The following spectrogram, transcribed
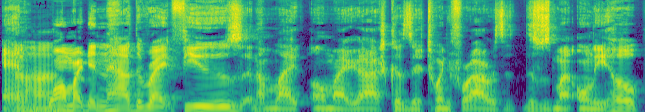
And Uh-huh. Walmart didn't have the right fuse. And I'm like, oh my gosh, because they're 24 hours. This was my only hope.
